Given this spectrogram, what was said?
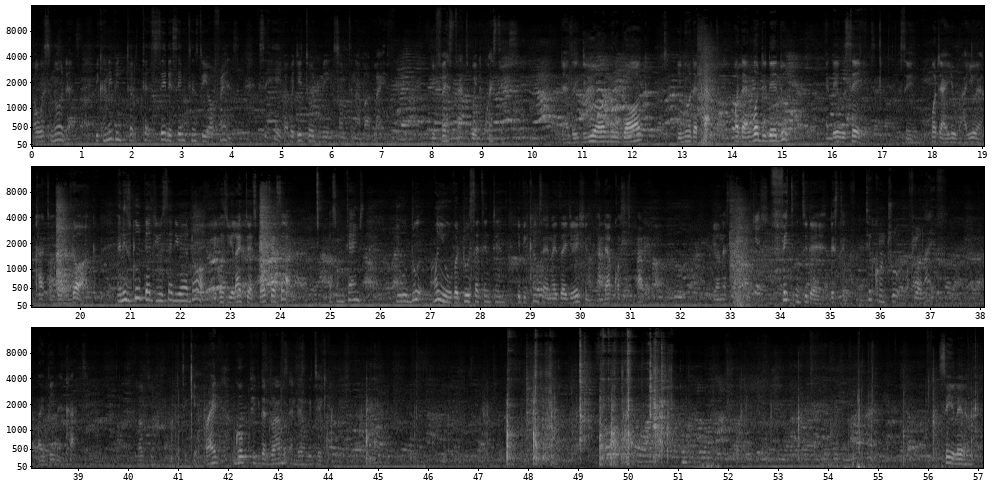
Always know that. You can even say the same things to your friends. You say, hey, Babaji told me something about life. You first start with questions. Does it, do you all know dog? You know the cat. What, the, what do they do? And they will say it. Say, what are you? Are you a cat or a dog? And it's good that you said you're a dog because you like to express yourself. But sometimes you do, when you overdo certain things, it becomes an exaggeration and that causes problem. You understand? Yes. Fit into the, this thing. Take control of your life by being a cat. Love you. Take care. Right? Go pick the drums and then we take it. See you later.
